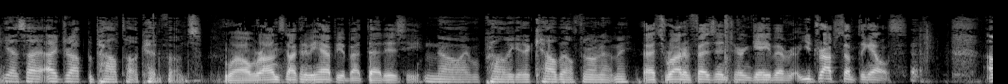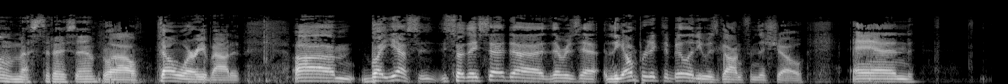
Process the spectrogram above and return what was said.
Yes, I, I dropped the Pal Talk headphones. Well, Ron's not going to be happy about that, is he? No, I will probably get a cowbell thrown at me. That's Ron and Fez intern Gabe. Ever you dropped something else? I'm a mess today, Sam. Well, don't worry about it. Um, but yes, so they said uh, there was a, the unpredictability was gone from the show, and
